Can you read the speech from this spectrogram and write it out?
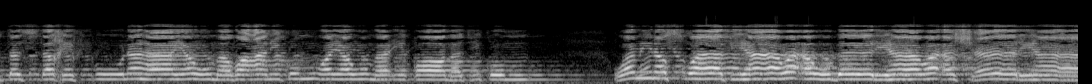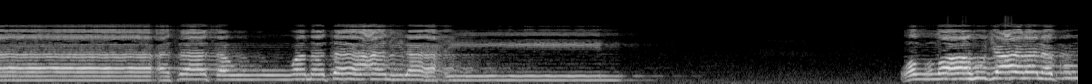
تستخفونها يوم ظعنكم ويوم إقامتكم ومن أصوافها وأوبارها وأشعارها أثاثا ومتاعا إلى حين. والله جعل لكم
